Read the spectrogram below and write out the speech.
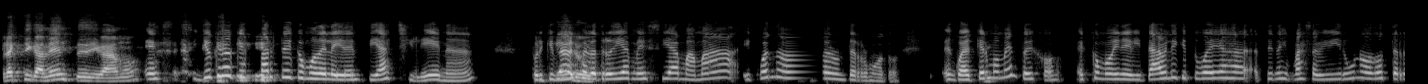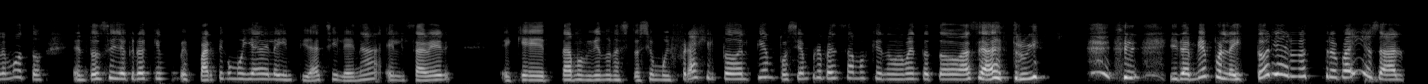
prácticamente, digamos. yo creo que es parte como de la identidad chilena, porque mi hijo el otro día me decía, mamá, ¿y cuándo va a haber un terremoto? En cualquier momento, hijo, es como inevitable que tú vayas a, tienes, vas a vivir uno o dos terremotos. Entonces yo creo que es parte como ya de la identidad chilena el saber eh, que estamos viviendo una situación muy frágil todo el tiempo. Siempre pensamos que en un momento todo va a, ser a destruir. y también por la historia de nuestro país, o sea,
